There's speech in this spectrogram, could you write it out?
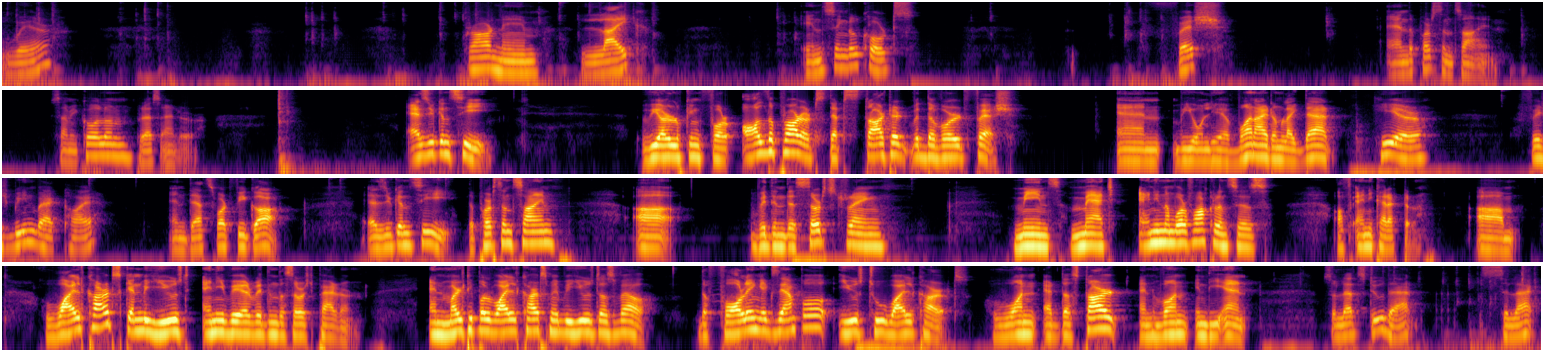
where prod name like in single quotes fish and the percent sign. Semicolon press enter. As you can see we are looking for all the products that started with the word fish and we only have one item like that here fish beanbag toy. And that's what we got. As you can see the percent sign uh, within the search string means match any number of occurrences of any character. Um, wildcards can be used anywhere within the search pattern and multiple wildcards may be used as well. The following example use two wildcards, one at the start and one in the end. So let's do that. Select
